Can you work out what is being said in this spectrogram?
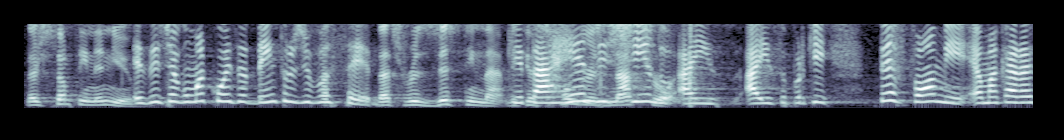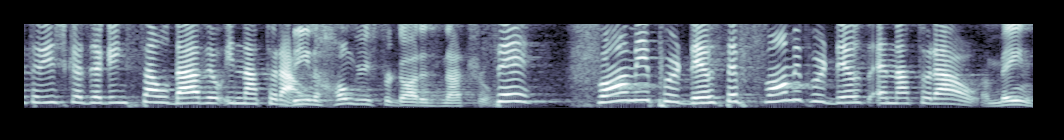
there's something in you existe alguma coisa dentro de você that's resisting that que está resistindo a isso, a isso, porque ter fome é uma característica de alguém saudável e natural. Being hungry for God is natural. Ser fome por Deus, ter fome por Deus é natural. Amen.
